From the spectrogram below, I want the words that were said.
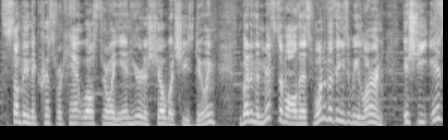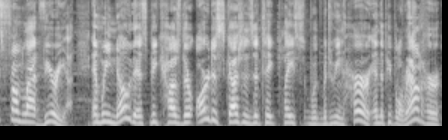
something that Christopher Cantwell's throwing in here to show what she's doing. But in the midst of all this, one of the things that we learn is she is from Latveria. And we know this because there are discussions that take place with, between her and the people around her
